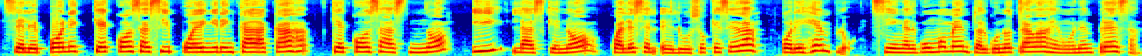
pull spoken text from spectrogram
se le pone qué cosas sí pueden ir en cada caja, qué cosas no y las que no, cuál es el, uso que se da. Por ejemplo, si en algún momento alguno trabaja en una empresa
